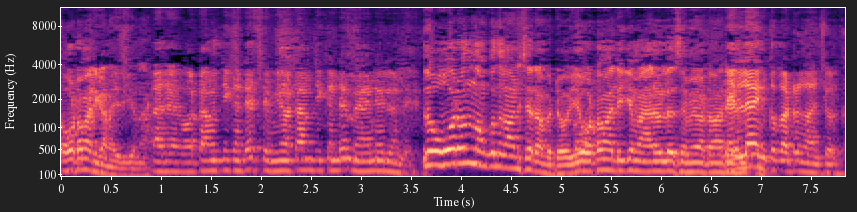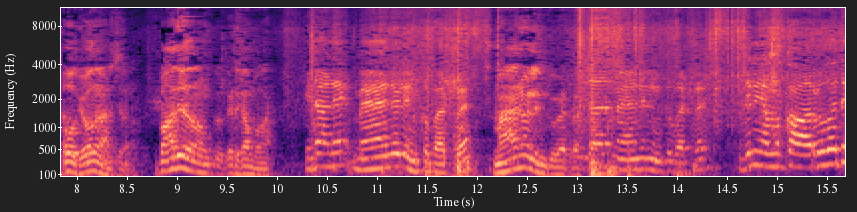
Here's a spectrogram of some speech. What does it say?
ഓട്ടോമാറ്റിക് ആണ് ഇരിക്കുന്നത് ഓട്ടോമാറ്റിക് ഉണ്ട് സെമി ഓട്ടോമാറ്റിക് ഉണ്ട് മാനുവൽ ഉണ്ട്. ഇത് ഓരോന്നും നമുക്കൊന്ന് കാണിച്ചു തരാൻ പറ്റുമോ? ഈ ഓട്ടോമാറ്റിക് മാനുവൽ സെമി ഓട്ടോമാറ്റിക് എല്ലാം ഇൻക്യുബേറ്ററും കാണിച്ചു കൊടുക്കാം. ഓക്കെ ഒന്ന് കാണിച്ചു തരാം. അപ്പൊ ആദ്യം നമുക്ക് എടുക്കാൻ പോകാം ഇതാണ് മാനുവൽ ഇൻക്യുബേറ്റർ മാനുവൽ ഇൻക്യുബേറ്റർ ഇതാണ് മാനുവൽ ഇൻക്യുബേറ്റർ ഇതിൽ നമുക്ക് അറുപത്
